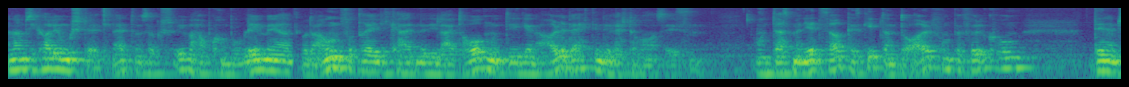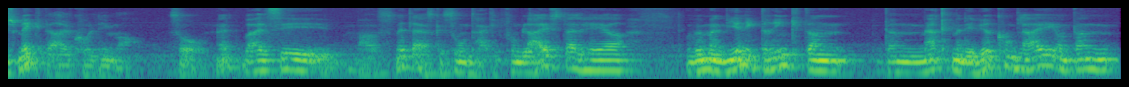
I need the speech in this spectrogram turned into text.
dann haben sich alle umgestellt. Nicht? Und sagst überhaupt kein Problem mehr. Oder Unverträglichkeiten, die Leute haben und die gehen alle echt in die Restaurants essen. Und dass man jetzt sagt, es gibt einen Teil von Bevölkerung, denen schmeckt der Alkohol mehr. So, nicht? Weil sie, aus, nicht aus Gesundheit, vom Lifestyle her, und wenn man wenig trinkt, dann, dann merkt man die Wirkung gleich und dann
